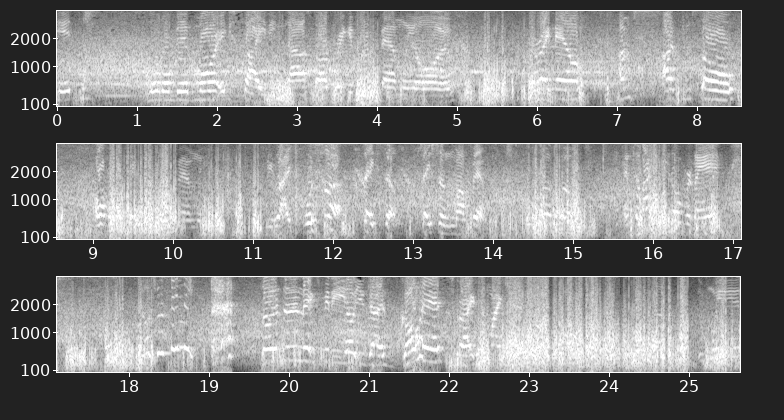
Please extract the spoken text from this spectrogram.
get a little bit more exciting, now I start bringing my family on. But right now, I'm I'm so overprotective of my family. Be like, what's up? Say something. Say something to my family. What's up? Until I can get over that, you'll just see me. so until the next video, you guys go ahead subscribe to my channel. The wind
